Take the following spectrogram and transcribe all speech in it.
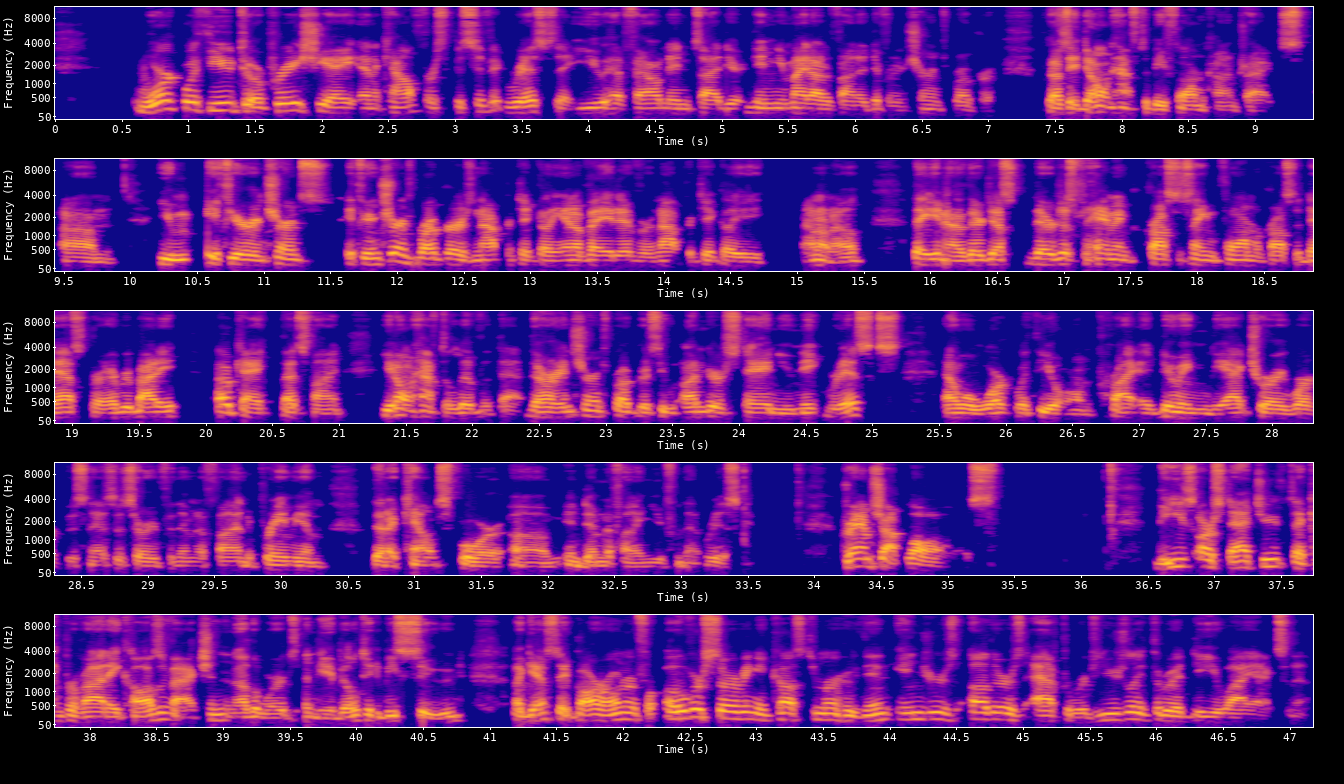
work with you to appreciate and account for specific risks that you have found inside your then you might ought to find a different insurance broker because they don't have to be form contracts um, you if your insurance if your insurance broker is not particularly innovative or not particularly i don't know they you know they're just they're just handing across the same form across the desk for everybody okay that's fine you don't have to live with that there are insurance brokers who understand unique risks and will work with you on pri- doing the actuary work that's necessary for them to find a premium that accounts for um, indemnifying you from that risk. Dram shop laws. These are statutes that can provide a cause of action, in other words, and the ability to be sued against a bar owner for over serving a customer who then injures others afterwards, usually through a DUI accident.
